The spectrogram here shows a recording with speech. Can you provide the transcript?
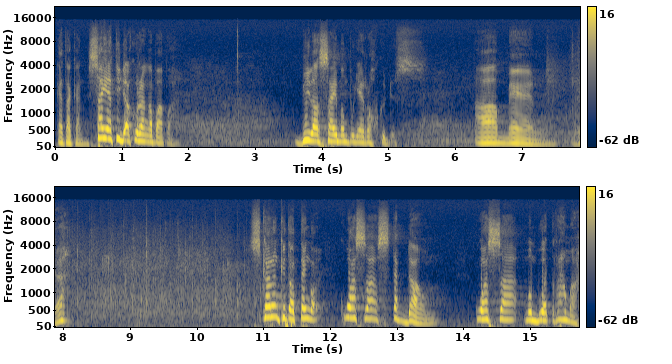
Katakan, saya tidak kurang apa-apa. Bila saya mempunyai Roh Kudus. Amin. Ya. Sekarang kita tengok kuasa step down, kuasa membuat ramah.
